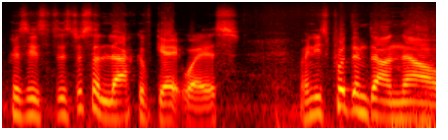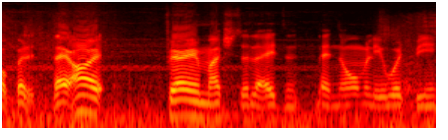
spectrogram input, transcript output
because there's just a lack of gateways. I mean, he's put them down now, but they are very much delayed than they normally would be.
